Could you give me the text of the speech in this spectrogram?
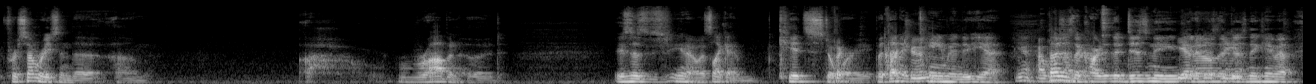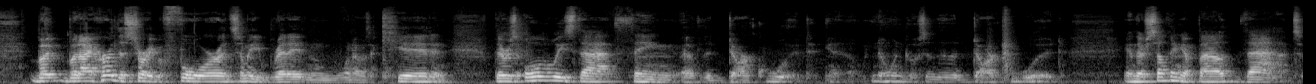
for some reason the um, uh, Robin Hood is just, you know it's like a kid's story, but then it came into yeah Yeah, that was the on cartoon the Disney Yeah, you the know the Disney. Disney came out, but but I heard the story before and somebody read it and when I was a kid and there was always that thing of the dark wood. You know, no one goes into the dark wood, and there's something about that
